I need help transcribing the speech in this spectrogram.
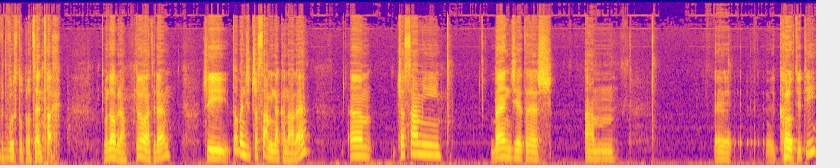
w 200%. No dobra, to było na tyle. Czyli to będzie czasami na kanale. Em, czasami będzie też um, Call of Duty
